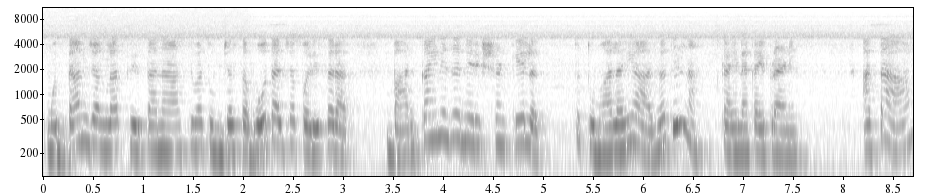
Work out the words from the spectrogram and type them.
मुद्दाम जंगलात फिरताना किंवा तुमच्या सभोवतालच्या परिसरात बारकाईने जर निरीक्षण केलं तर तुम्हालाही आढळतील ना काही ना काही प्राणी. आता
